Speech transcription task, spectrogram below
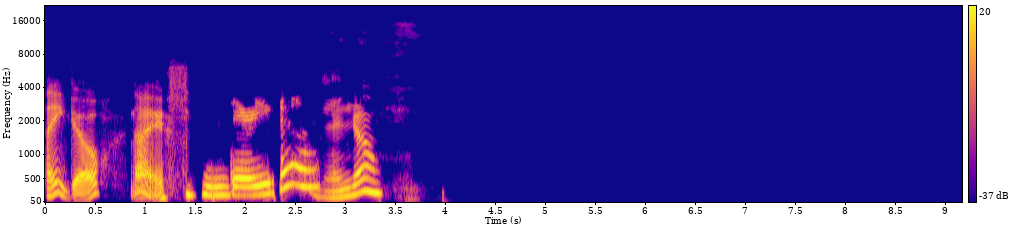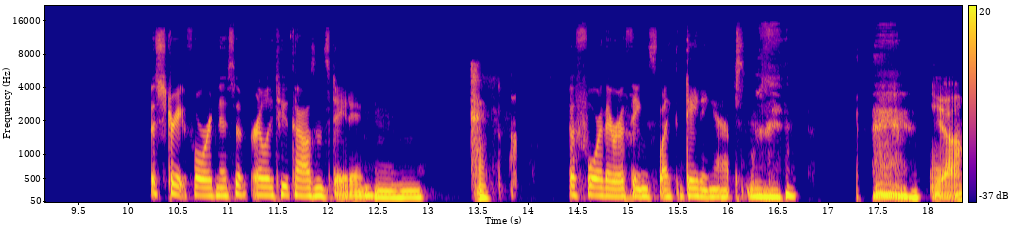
There you go. Nice. There you go. there you go. The straightforwardness of early 2000s dating hmm before there were things like dating apps. Yeah.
